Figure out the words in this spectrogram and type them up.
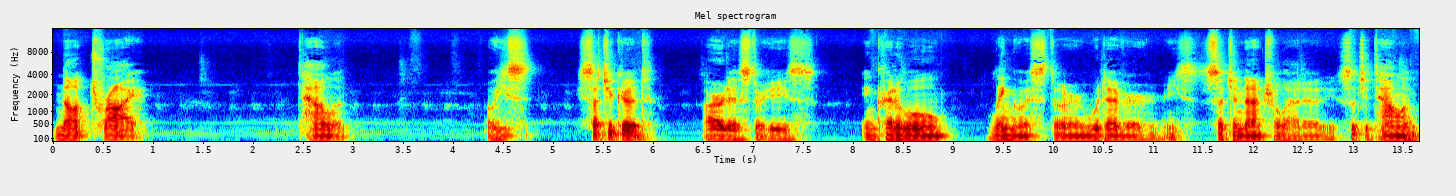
not try talent. Oh, he's, he's such a good artist, or he's incredible linguist, or whatever. He's such a natural at it. He's such a talent.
